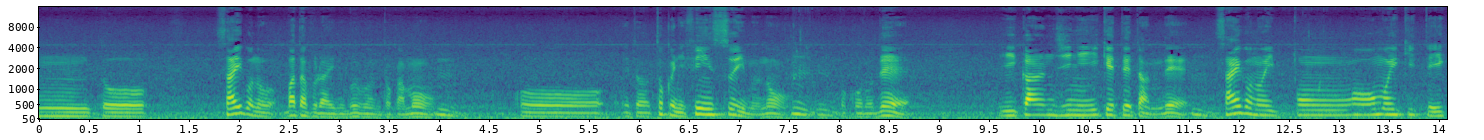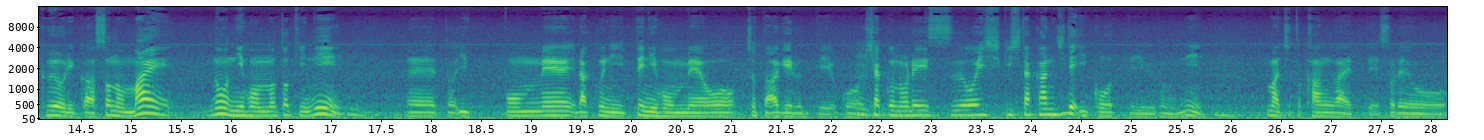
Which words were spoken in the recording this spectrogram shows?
うーんと最後のバタフライの部分とかも、うん。こう、えっと、特にフィンスイムのうんうん。ところでいい感じにいけてたんで、うん。最後の1本を思い切っていくよりかその前の2本の時に、えー、と1本目楽にいって2本目をちょっと上げるっていうこううん。100のレースを意識した感じでいこうっていうふうに、まあ、ちょっと考えてそれを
